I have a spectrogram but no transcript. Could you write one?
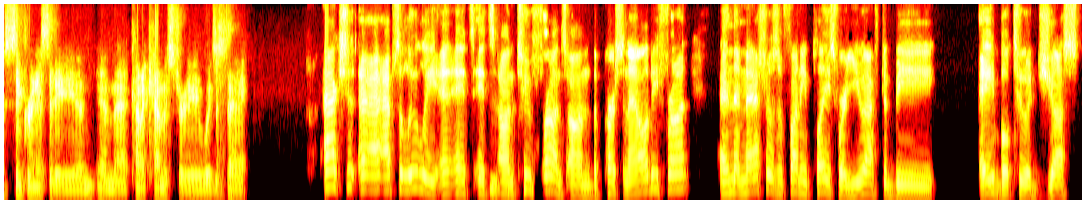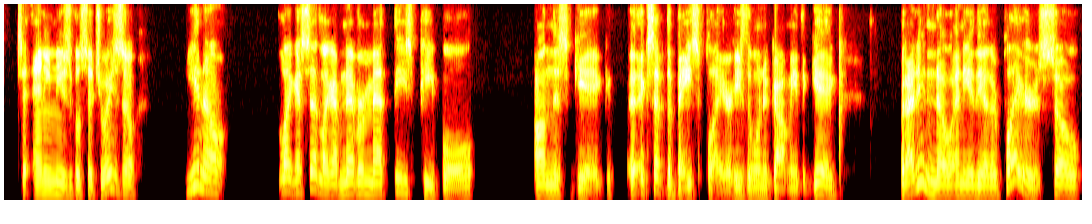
synchronicity and, and that kind of chemistry. Would you say? Actually, absolutely, and it's it's mm-hmm. on two fronts: on the personality front, and then Nashville's a funny place where you have to be able to adjust to any musical situation. So, you know, like I said, like I've never met these people on this gig except the bass player. He's the one who got me the gig, but I didn't know any of the other players. So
